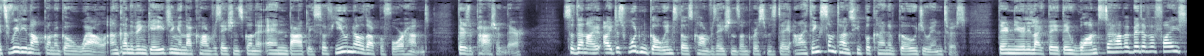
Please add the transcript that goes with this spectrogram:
it's really not going to go well. And kind of engaging in that conversation is going to end badly. So if you know that beforehand, there's a pattern there. So then I, I just wouldn't go into those conversations on Christmas Day. And I think sometimes people kind of goad you into it. They're nearly like they, they want to have a bit of a fight.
